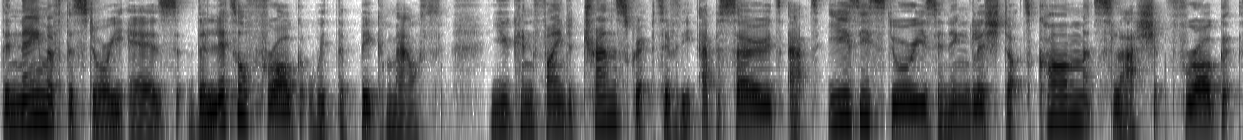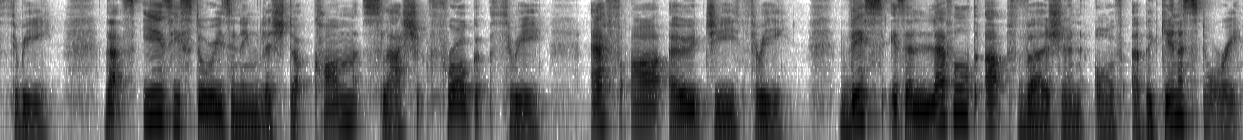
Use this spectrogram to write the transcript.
The name of the story is The Little Frog with the Big Mouth. You can find a transcript of the episodes at easystoriesinenglish.com slash frog3. That's easystoriesinenglish.com slash frog3. F-R-O-G 3. This is a leveled up version of a beginner story.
